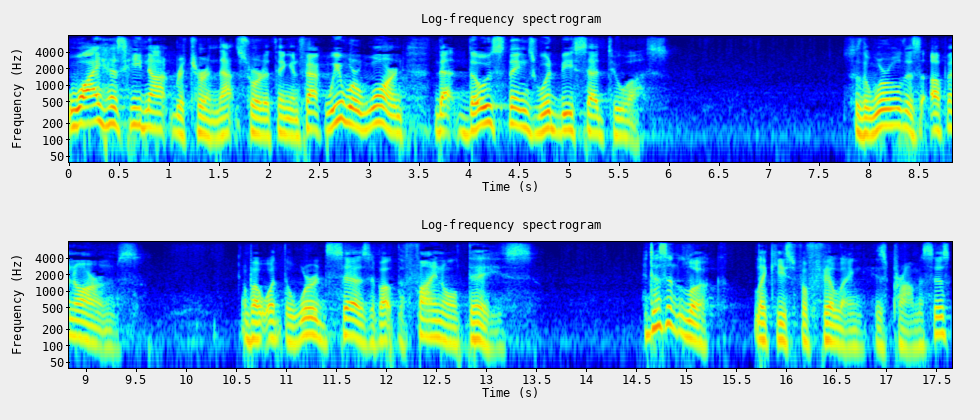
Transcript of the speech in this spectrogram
Why has he not returned? That sort of thing. In fact, we were warned that those things would be said to us. So the world is up in arms about what the Word says about the final days. It doesn't look like he's fulfilling his promises.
